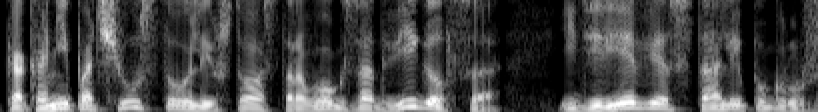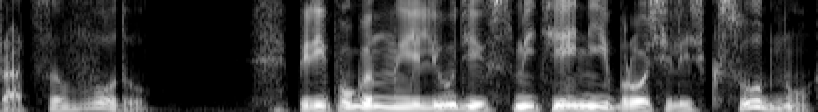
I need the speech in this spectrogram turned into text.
как они почувствовали, что островок задвигался, и деревья стали погружаться в воду. Перепуганные люди в смятении бросились к судну,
